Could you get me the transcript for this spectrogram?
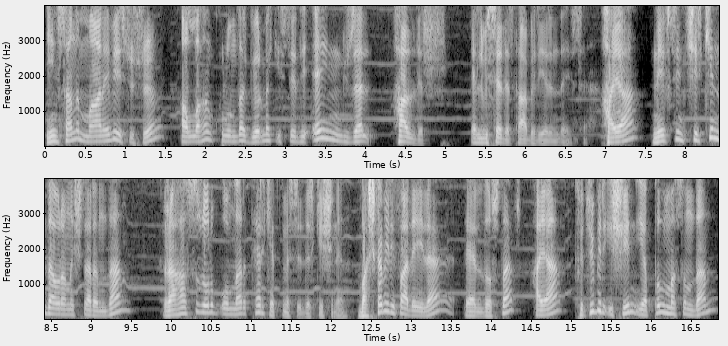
insanın manevi süsü Allah'ın kulunda görmek istediği en güzel haldir. Elbisedir tabir yerindeyse. Haya nefsin çirkin davranışlarından rahatsız olup onları terk etmesidir kişinin. Başka bir ifadeyle değerli dostlar, haya kötü bir işin yapılmasından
